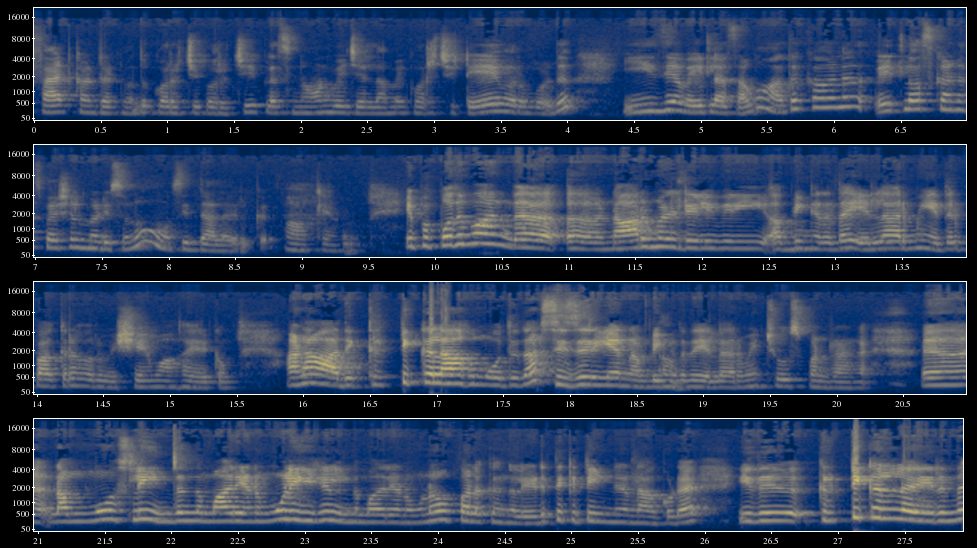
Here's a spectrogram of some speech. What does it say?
ஃபேட் கண்டென்ட் வந்து குறைச்சி குறைச்சி ப்ளஸ் நான்வெஜ் எல்லாமே குறைச்சிட்டே வரும்போது ஈஸியாக வெயிட் லாஸ் ஆகும். அதுக்கான வெயிட் லாஸ்க்கான ஸ்பெஷல் மெடிசனும் சித்தால இருக்கு. ஓகே இப்போ பொதுவாக இந்த நார்மல் டெலிவரி அப்படிங்கிறத எல்லாருமே எதிர்பார்க்குற ஒரு விஷயமாக இருக்கும். ஆனால் அது கிரிட்டிக்கல் ஆகும்போது தான் சிசரியன் அப்படிங்கிறத எல்லாருமே சூஸ் பண்ணுறாங்க நம்ம மோஸ்ட்லி இந்தந்த மாதிரியான மூலிகைகள் இந்த மாதிரியான உணவு பழக்கங்கள் எடுத்துக்கிட்டிங்கன்னா கூட இது கிரிட்டிக்கலில் இருந்து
